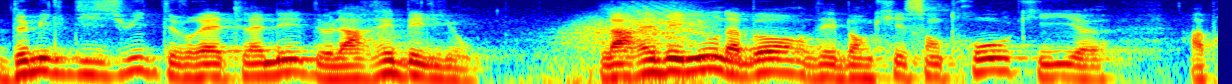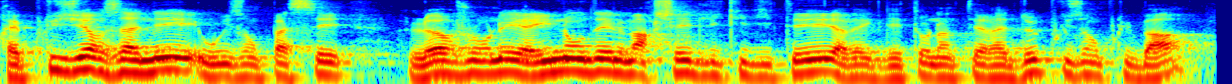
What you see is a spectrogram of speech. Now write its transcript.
2018 devrait être l'année de la rébellion. La rébellion d'abord des banquiers centraux qui, euh, après plusieurs années où ils ont passé leur journée à inonder le marché de liquidités avec des taux d'intérêt de plus en plus bas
